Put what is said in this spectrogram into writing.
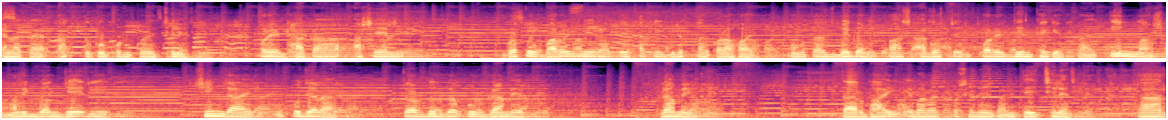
এলাকায় আত্মগোপন করেছিলেন। পরে ঢাকা আসেন। গত বারোই মে রাতে তাকে গ্রেপ্তার করা হয়। মমতাজ বেগম পাঁচ আগস্টের পরের দিন থেকে প্রায় তিন মাস মানিকগঞ্জেরই সিংগাই উপজেলার চরদুর্গাপুর গ্রামের গ্রামে তার ভাই এবারত হোসেনের বাড়িতেই ছিলেন। তার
